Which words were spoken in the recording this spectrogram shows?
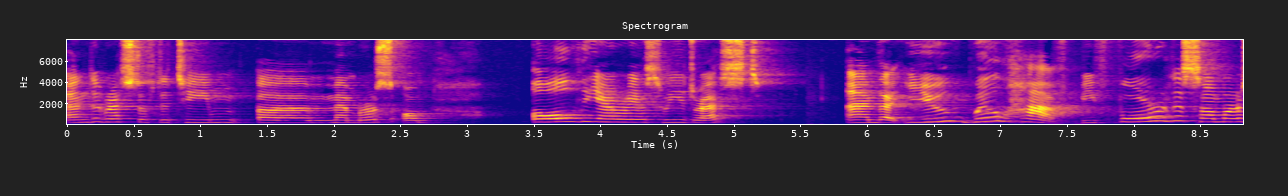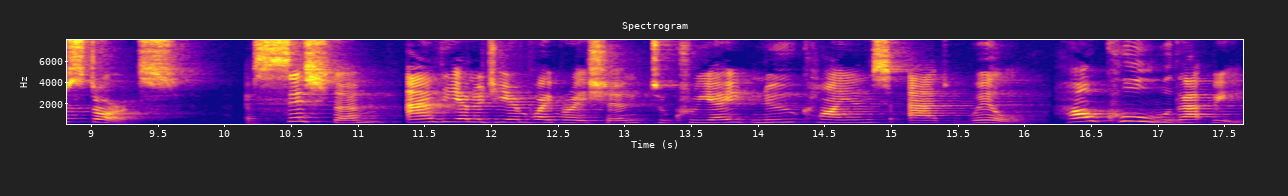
and the rest of the team uh, members on all the areas we addressed and that you will have before the summer starts a system and the energy and vibration to create new clients at will. How cool would that be?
